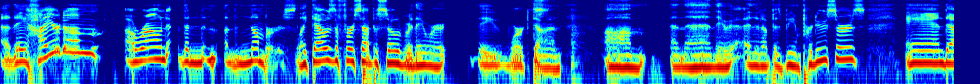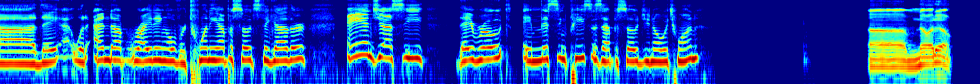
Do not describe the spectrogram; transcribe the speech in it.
uh, they hired them around the, n- the numbers. Like that was the first episode where they were they worked on, um, and then they ended up as being producers, and uh, they would end up writing over twenty episodes together. And Jesse, they wrote a missing pieces episode. You know which one? Um, no, I don't.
